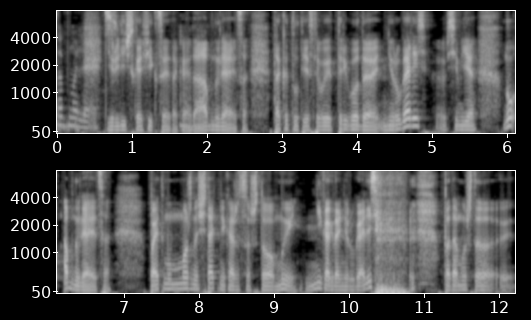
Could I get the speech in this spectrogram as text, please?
Обнуляется. Юридическая фикция такая, да, обнуляется. Так и тут, если вы три года не ругались в семье, ну, обнуляется. Поэтому можно считать, мне кажется, что мы никогда не ругались, потому что э,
